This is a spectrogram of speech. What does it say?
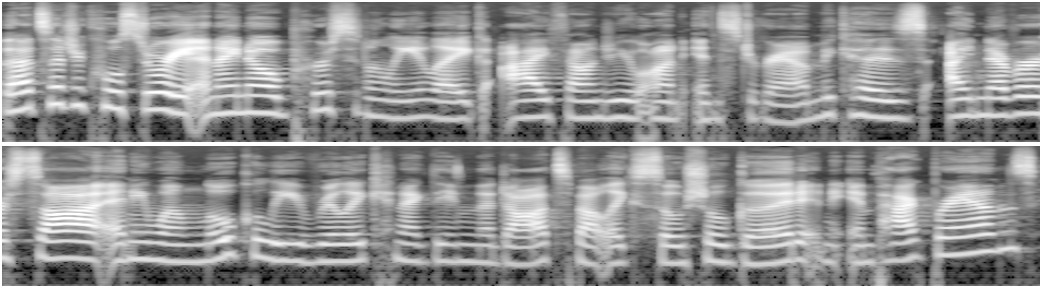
that's such a cool story. And I know personally, like, I found you on Instagram because I never saw anyone locally really connecting the dots about like social good and impact brands,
